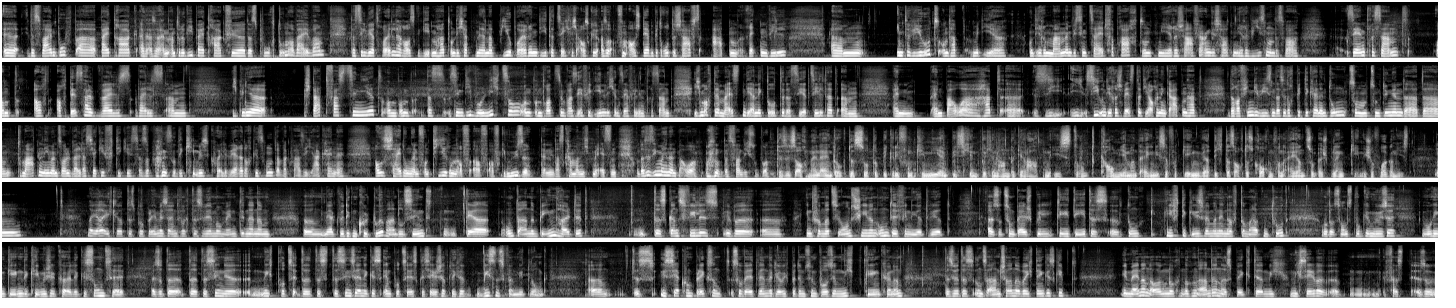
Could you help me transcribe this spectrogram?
Äh, Das war ein Buchbeitrag, also ein Anthologiebeitrag für das Buch Donauweiber, das Silvia Treudel herausgegeben hat. Und ich habe mit einer Biobäuerin, die tatsächlich also vom Aussterben bedrohte Schafsarten retten will, ähm, interviewt und habe mit ihr und ihrem Mann ein bisschen Zeit verbracht und mir ihre Schafe angeschaut und ihre Wiesen. Und es war sehr interessant und auch, auch deshalb, weil es, ähm, ich bin ja stadtfasziniert und, und das sind die wohl nicht so und, und trotzdem war sehr viel ähnlich und sehr viel interessant. Ich mochte am meisten die Anekdote, dass sie erzählt hat, ähm, ein ein Bauer hat äh, sie, sie und ihre Schwester, die auch einen Garten hat, darauf hingewiesen, dass sie doch bitte keinen Dung zum, zum Düngen der, der Tomaten nehmen soll, weil das ja giftig ist. Also quasi so die chemische Keule wäre doch gesund, aber quasi ja keine Ausscheidungen von Tieren auf, auf, auf Gemüse, denn das kann man nicht mehr essen. Und das ist immerhin ein Bauer. Das fand ich super. Das ist auch mein Eindruck, dass so der Begriff von Chemie ein bisschen durcheinander geraten ist und kaum jemand eigentlich so vergegenwärtigt, dass auch das Kochen von Eiern zum Beispiel ein chemischer Vorgang ist. Mhm. Naja, ich glaube, das Problem ist einfach, dass wir im Moment in einem äh, merkwürdigen Kulturwandel sind, der unter anderem beinhaltet, dass ganz vieles über äh, Informationsschienen umdefiniert wird. Also zum Beispiel die Idee, dass äh, giftig ist, wenn man ihn auf Tomaten tut oder sonst wo Gemüse, wohingegen die chemische Keule gesund sei. Also da, da, das sind ja nicht Proze das, das ist ja eine, ein Prozess gesellschaftlicher Wissensvermittlung. Ähm, das ist sehr komplex und so weit werden wir, glaube ich, bei dem Symposium nicht gehen können, dass wir das uns anschauen. Aber ich denke, es gibt in meinen Augen noch, noch einen anderen Aspekt, der mich, mich selber äh, fast, also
